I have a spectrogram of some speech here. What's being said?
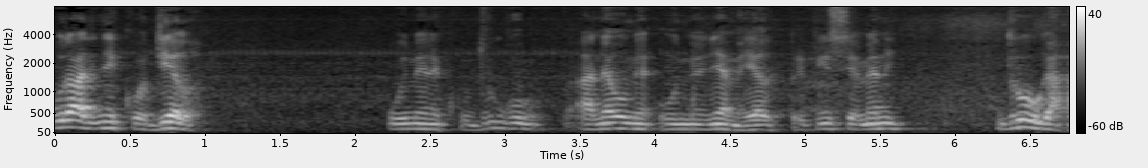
uradi neko djelo u ime nekog drugog, a ne u ime njeme, jel, pripisuje meni druga,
